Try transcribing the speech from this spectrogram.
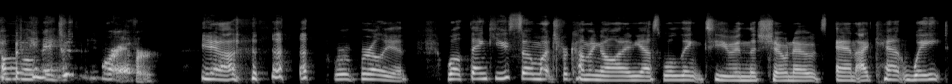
connect with me wherever. Yeah. Brilliant. Well, thank you so much for coming on. And yes, we'll link to you in the show notes. And I can't wait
